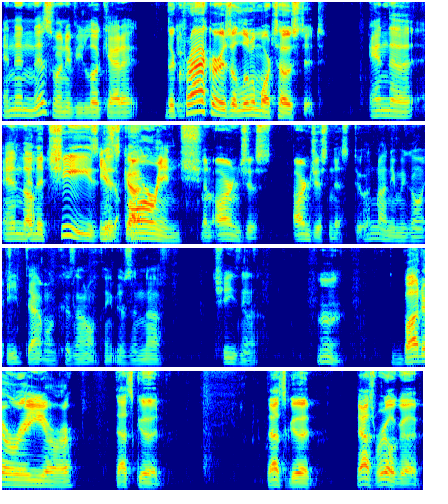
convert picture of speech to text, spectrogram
And then this one, if you look at it, the cracker is a little more toasted, and the and the, and the cheese is is got orange. an oranges orangeness to it. I'm not even going to eat that one because I don't think there's enough cheese in it. Mm. Butterier. That's good. That's good. That's real good.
